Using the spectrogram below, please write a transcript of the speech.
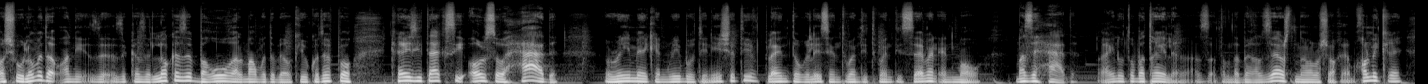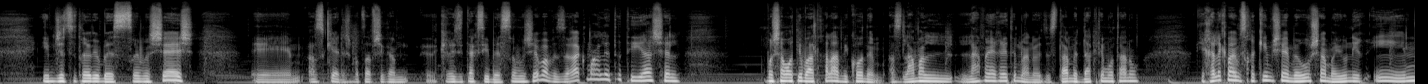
או שהוא לא מדבר, אני, זה, זה כזה לא כזה ברור על מה הוא מדבר, כי הוא כותב פה, Crazy Taxi also had remake and reboot initiative, plan to release in 2027 and more. מה זה had? ראינו אותו בטריילר, אז אתה מדבר על זה או שאתה מדבר על משהו אחר. בכל מקרה, אם Jet Set Radio ב-26, אז כן, יש מצב שגם Crazy Taxi ב-27, וזה רק מעלה את התהייה של, כמו שאמרתי בהתחלה מקודם, אז למה, למה הראיתם לנו את זה? סתם הדלקתם אותנו? כי חלק מהמשחקים שהם הראו שם היו נראים,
